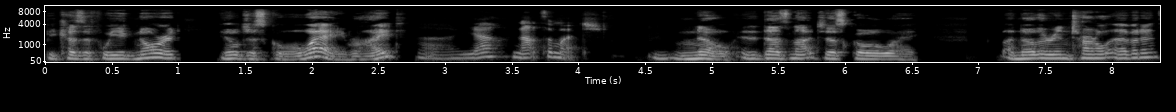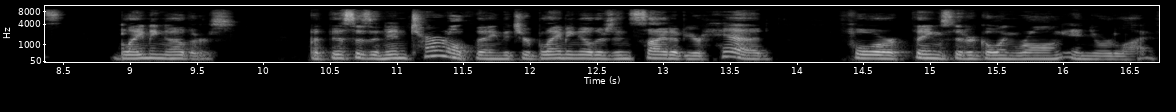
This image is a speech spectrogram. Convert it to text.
because if we ignore it, it'll just go away, right? Uh, yeah, not so much. No, it does not just go away. Another internal evidence blaming others. But this is an internal thing that you're blaming others inside of your head for things that are going wrong in your life.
